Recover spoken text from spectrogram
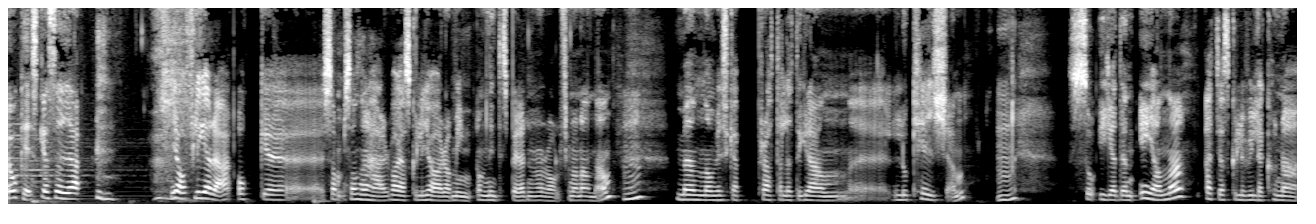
Okej, ska jag säga Har flera och eh, som, som sån här vad jag skulle göra om, in, om det inte spelade någon roll för någon annan. Men om vi ska prata lite grann eh, location. Så är den ena att jag skulle vilja kunna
